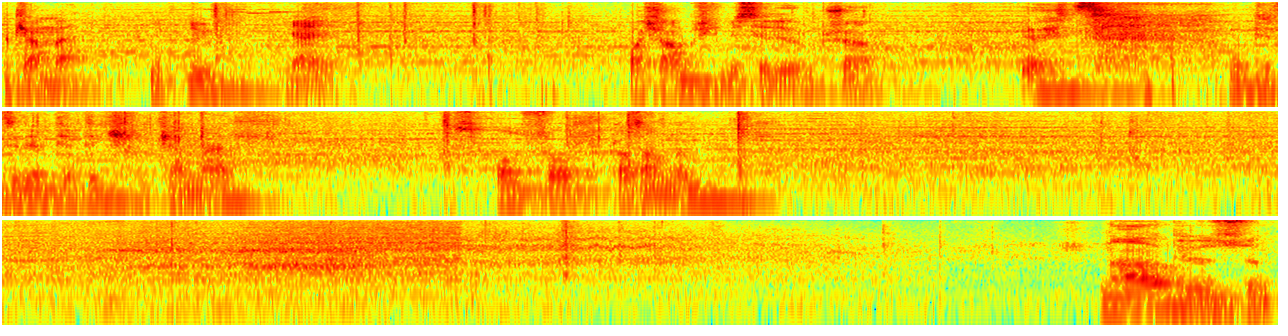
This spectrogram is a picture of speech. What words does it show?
Mükemmel. Mutluyum. Yani başarmış gibi hissediyorum şu an. Evet. Bu bileti de bitirdik. Mükemmel. Sponsor kazandım. Ne yapıyorsun?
